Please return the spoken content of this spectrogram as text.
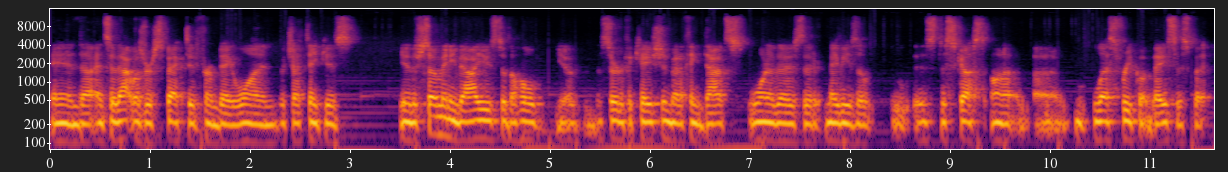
And uh, and so that was respected from day one which i think is you know there's so many values to the whole you know certification but i think that's one of those that maybe is a is discussed on a, a less frequent basis but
